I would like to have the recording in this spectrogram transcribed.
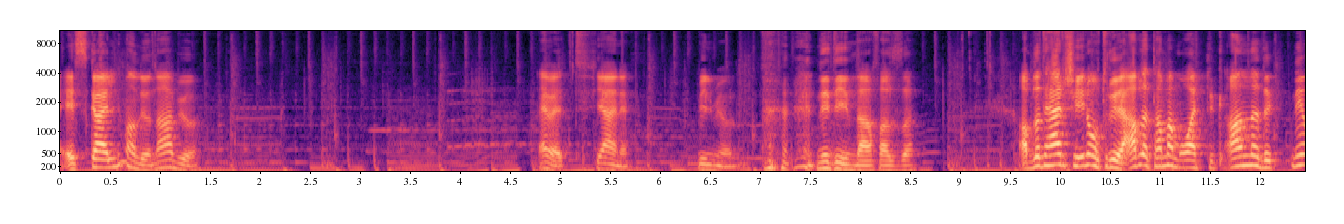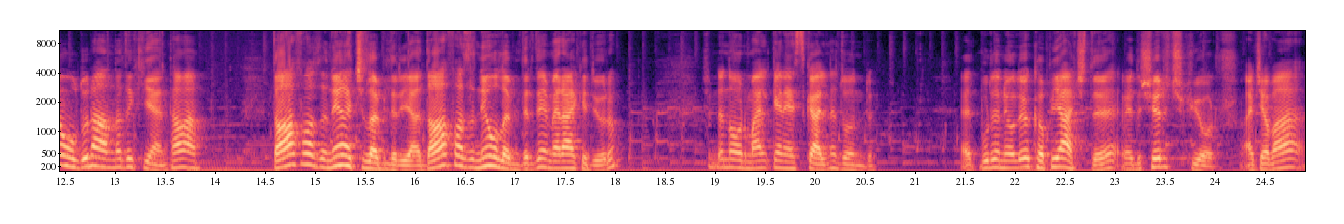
eski halini mi alıyor? Ne yapıyor? Evet yani bilmiyorum. ne diyeyim daha fazla. Abla da her şeyine oturuyor. ya. Abla tamam o artık anladık. Ne olduğunu anladık yani tamam. Daha fazla ne açılabilir ya? Daha fazla ne olabilir diye merak ediyorum. Şimdi normal gene eski haline döndü. Evet burada ne oluyor? Kapıyı açtı ve dışarı çıkıyor. Acaba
